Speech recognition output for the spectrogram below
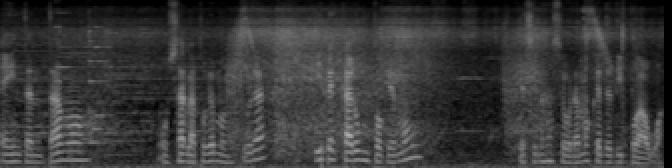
E intentamos usar la Pokémon Tura y pescar un Pokémon. Y así nos aseguramos que es de tipo agua.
